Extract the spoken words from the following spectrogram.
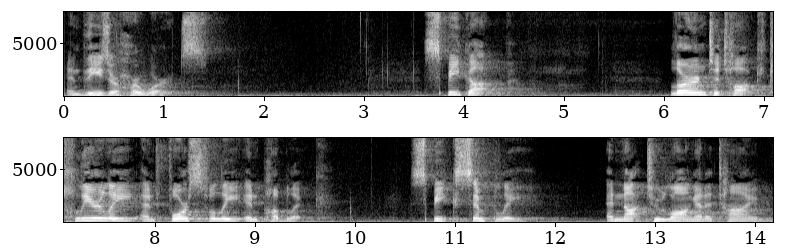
And these are her words Speak up. Learn to talk clearly and forcefully in public. Speak simply and not too long at a time,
